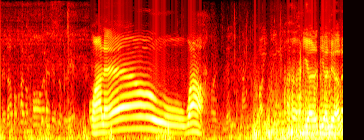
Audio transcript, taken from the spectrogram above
ไม่ต้องประคับประคองกันนะเดี๋ยวสุดเละมาแล้ว ว้าวเหลืออีกครั้งขออีกทีนึงเหยื่อเหยื่อเหลือไหม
